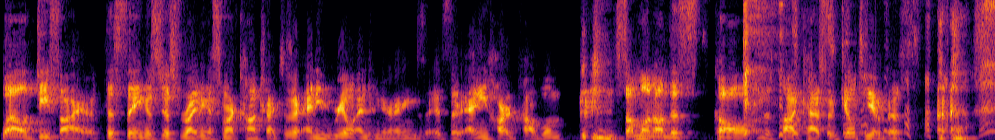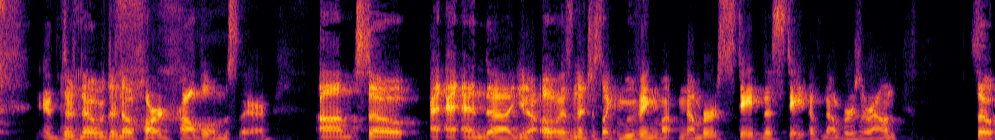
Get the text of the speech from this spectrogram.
well, DeFi, this thing is just writing a smart contract. Is there any real engineering? Is there any hard problem? Someone on this call, on this podcast, is guilty of this. there's no, there's no hard problems there. Um, so, and, and uh, you know, oh, isn't it just like moving numbers, state the state of numbers around? So,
